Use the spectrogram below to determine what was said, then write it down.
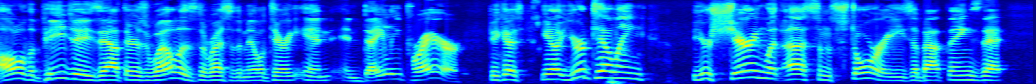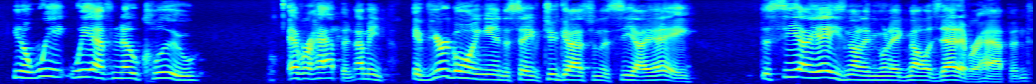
all of the PJs out there as well as the rest of the military in, in daily prayer. Because, you know, you're telling, you're sharing with us some stories about things that, you know, we, we have no clue ever happened. I mean, if you're going in to save two guys from the CIA, the CIA is not even going to acknowledge that ever happened.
